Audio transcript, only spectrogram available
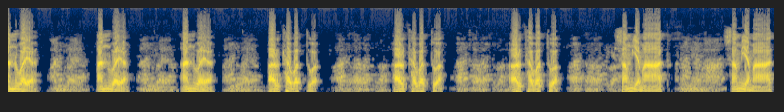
अन्वय अन्वय अन्वय अर्थवत्व अर्थवत्व अर्थवत्व संयमात् संयमात्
